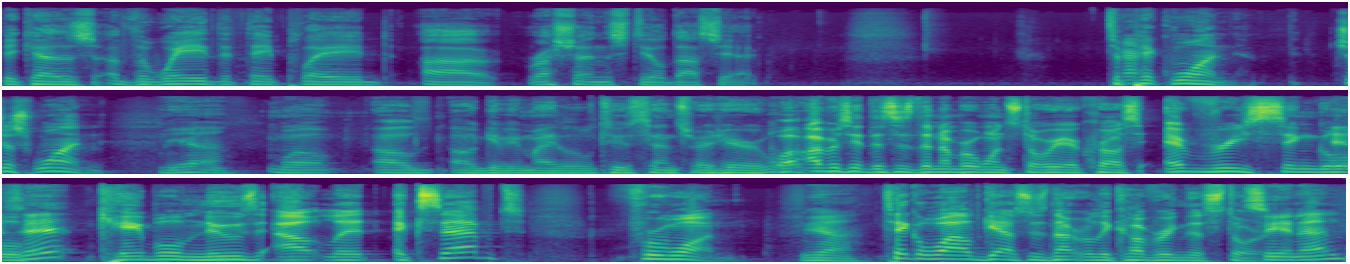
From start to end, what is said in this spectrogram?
because of the way that they played uh, Russia and the Steele dossier. To pick one, just one. Yeah. Well, I'll I'll give you my little two cents right here. Well, obviously this is the number one story across every single cable news outlet except for one. Yeah. Take a wild guess who's not really covering this story. CNN?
